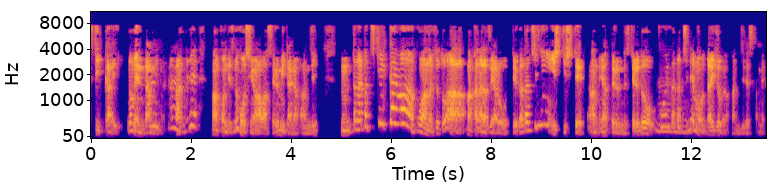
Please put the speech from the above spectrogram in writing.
月1回の面談みたいな感じで、うんうん、まあ、本日の方針を合わせるみたいな感じ。うん。ただ、やっぱ月1回は、コアの人とは、まあ、必ずやろうっていう形に意識して、あの、やってるんですけれど、こういう形でも大丈夫な感じですかね？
